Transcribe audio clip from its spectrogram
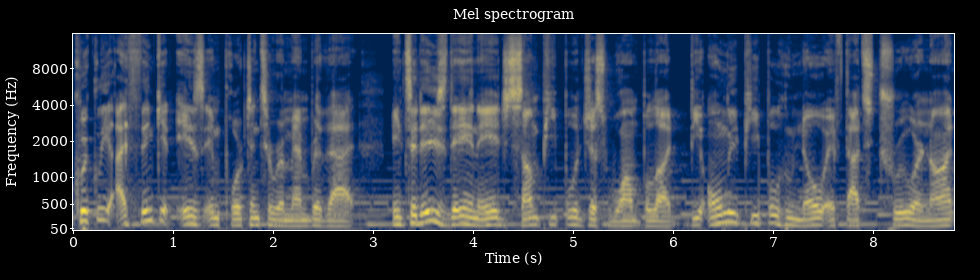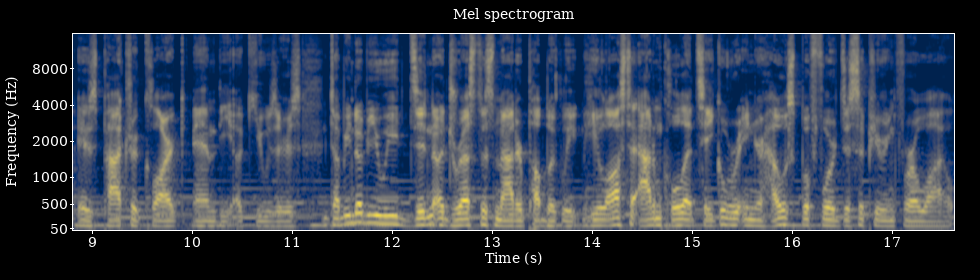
Quickly, I think it is important to remember that in today's day and age, some people just want blood. The only people who know if that's true or not is Patrick Clark and the accusers. WWE didn't address this matter publicly. He lost to Adam Cole at TakeOver in Your House before disappearing for a while.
